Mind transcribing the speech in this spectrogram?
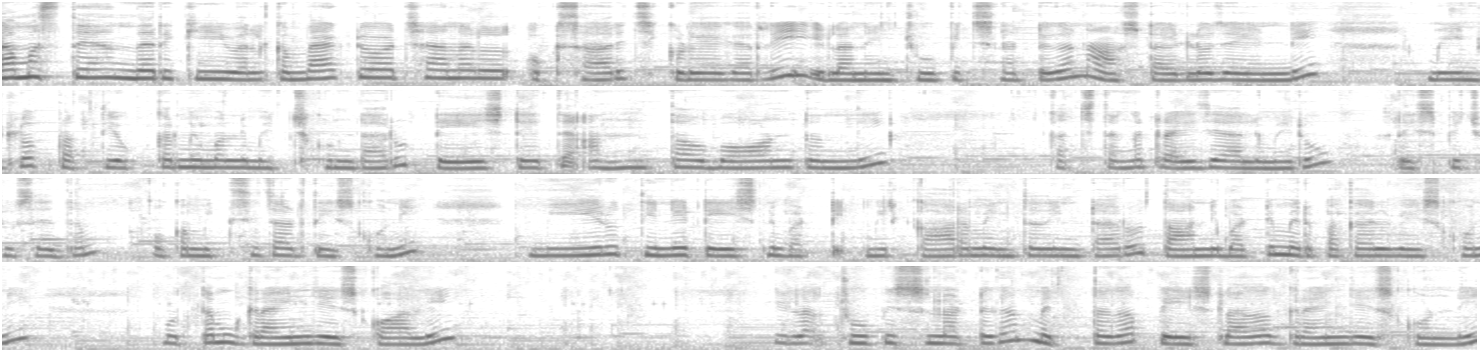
నమస్తే అందరికీ welcome back to our channel. ఒకసారి చిక్కుడుకాయ కర్రీ ఇలా నేను చూపించినట్టుగా నా స్టైల్లో చేయండి. మీ ఇంట్లో ప్రతి ఒక్కరు మిమ్మల్ని మెచ్చుకుంటారు. టేస్ట్ అయితే అంత బాగుంటుంది. ఖచ్చితంగా ట్రై చేయాలి మీరు. రెసిపీ చూసేద్దాం. ఒక మిక్సీ జార్ తీసుకొని మీరు తినే టేస్ట్ని బట్టి మీరు కారం ఎంత తింటారో దాన్ని బట్టి మిరపకాయలు వేసుకొని మొత్తం గ్రైండ్ చేసుకోవాలి. ఇలా చూపిస్తున్నట్టుగా మెత్తగా పేస్ట్ లాగా గ్రైండ్ చేసుకోండి.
